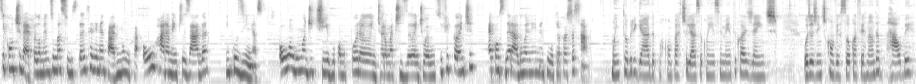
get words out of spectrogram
Se contiver pelo menos uma substância alimentar nunca ou raramente usada em cozinhas, ou algum aditivo como corante, aromatizante ou emulsificante, é considerado um alimento ultraprocessado. Muito obrigada por compartilhar seu conhecimento com a gente. Hoje a gente conversou com a Fernanda Halber,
